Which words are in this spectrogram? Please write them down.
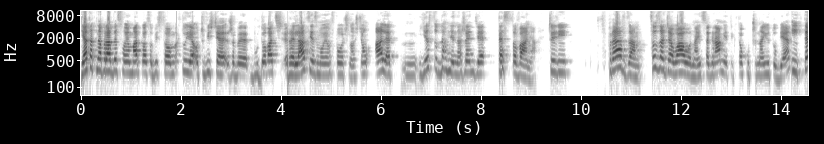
Ja tak naprawdę swoją markę osobistą traktuję oczywiście, żeby budować relacje z moją społecznością, ale mm, jest to dla mnie narzędzie testowania, czyli sprawdzam, co zadziałało na Instagramie, TikToku czy na YouTubie i te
